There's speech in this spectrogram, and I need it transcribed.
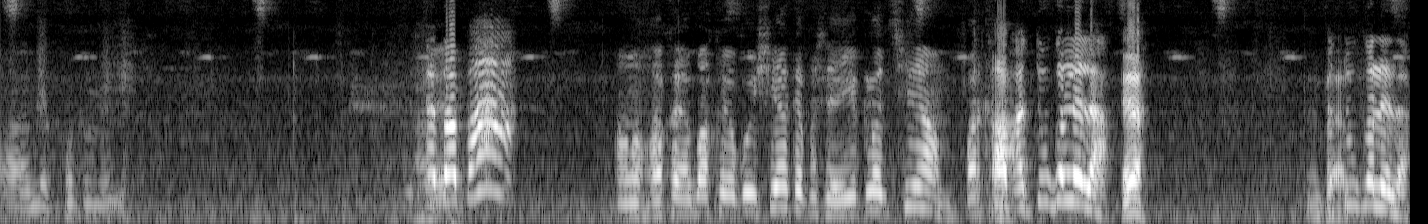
આ ખોટું એ બાપા! આમાં હાખે બાખે કોઈ છે કે પછી એકલો જ છે આમ? પરખા. આ તું કલેલા? હે? તું કલેલા?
